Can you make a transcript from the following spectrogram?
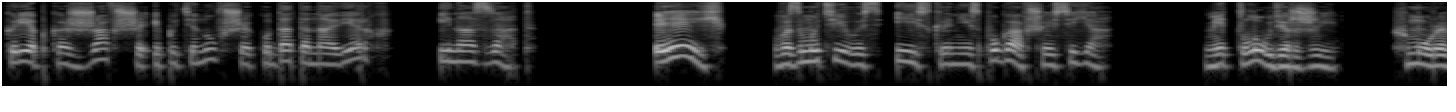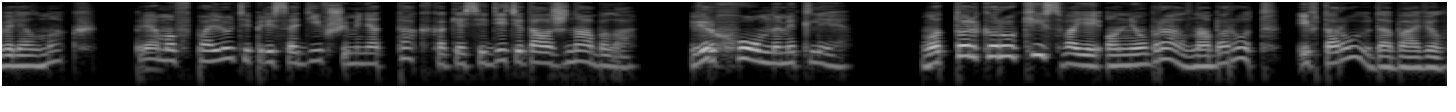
крепко сжавшая и потянувшая куда-то наверх и назад. «Эй!» — возмутилась искренне испугавшаяся я. «Метлу держи!» — хмуро велел маг, прямо в полете пересадивший меня так, как я сидеть и должна была, верхом на метле. Вот только руки своей он не убрал, наоборот, и вторую добавил.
